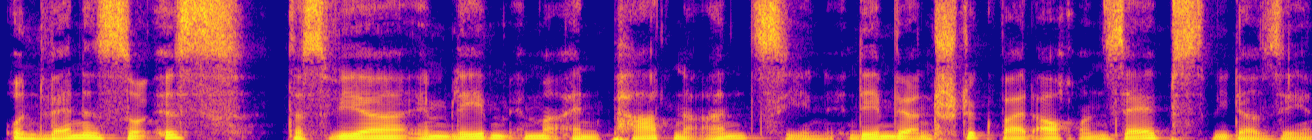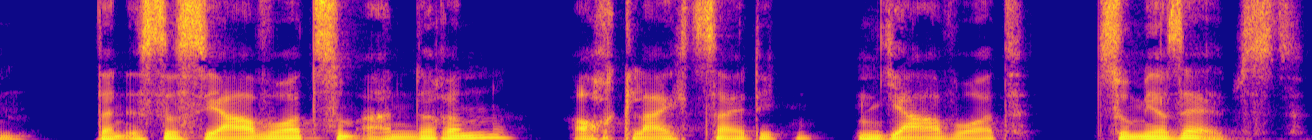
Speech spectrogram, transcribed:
Und wenn es so ist, dass wir im Leben immer einen Partner anziehen, indem wir ein Stück weit auch uns selbst wiedersehen, dann ist das Ja-Wort zum anderen auch gleichzeitig ein Ja-Wort zu mir selbst.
